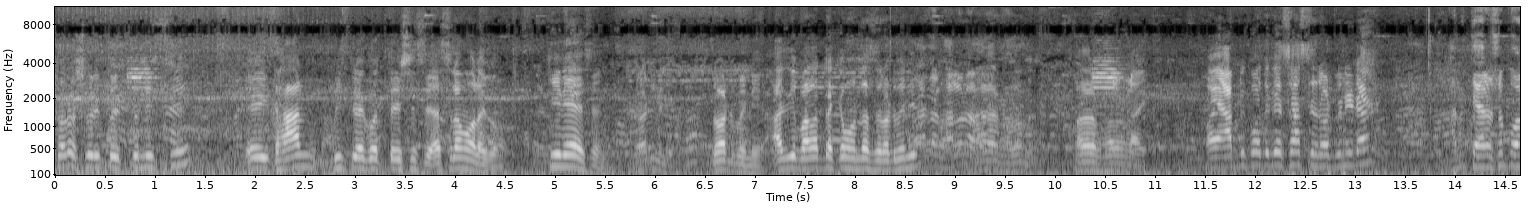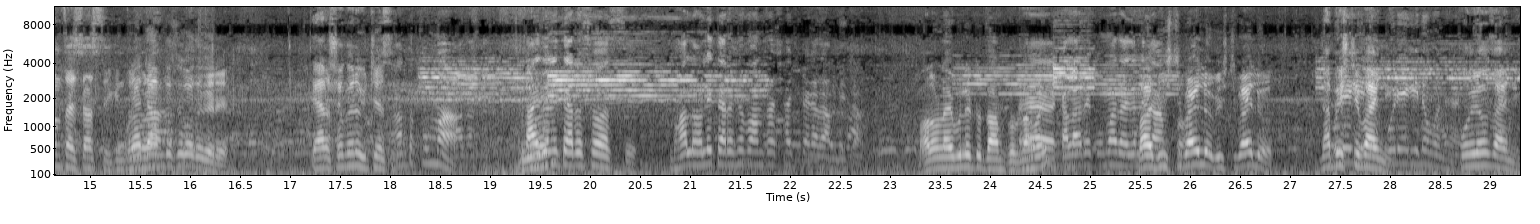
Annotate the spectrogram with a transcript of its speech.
সরাসরি তথ্য নিচ্ছি। এই ধান বিক্রয় করতে এসেছে। আসসালামু আলাইকুম। কি নিয়ে এসেছেন রড রডমিনি আজকে বাজারটা কেমন যাচ্ছে রডমিনি ভালো না। ভালো না। বাজার ভালো নাই। ভাই আপনি কত করে আসছেন রডমিনিটা আমি তেরোশো পঞ্চাশ আসছি কিন্তু ওরা দাম দিচ্ছে কত করে? তেরোশো করে উঠেছে তো কমা। তাই জানি তেরোশো আসছে। ভালো হলে তেরোশো পঞ্চাশ ষাট টাকা দাম দিতাম। ভালো নাই বলে একটু দাম কম না ভাই? কালারে কমা তাই ভাই বৃষ্টি পাইলো বৃষ্টি পাইলো? না বৃষ্টি পাইনি। পড়েও যায়নি।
